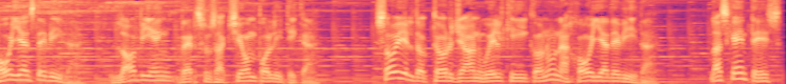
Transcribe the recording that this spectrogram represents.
Joyas de Vida, Lobbying versus Acción Política. Soy el Dr. John Wilkie con una joya de vida. Las gentes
